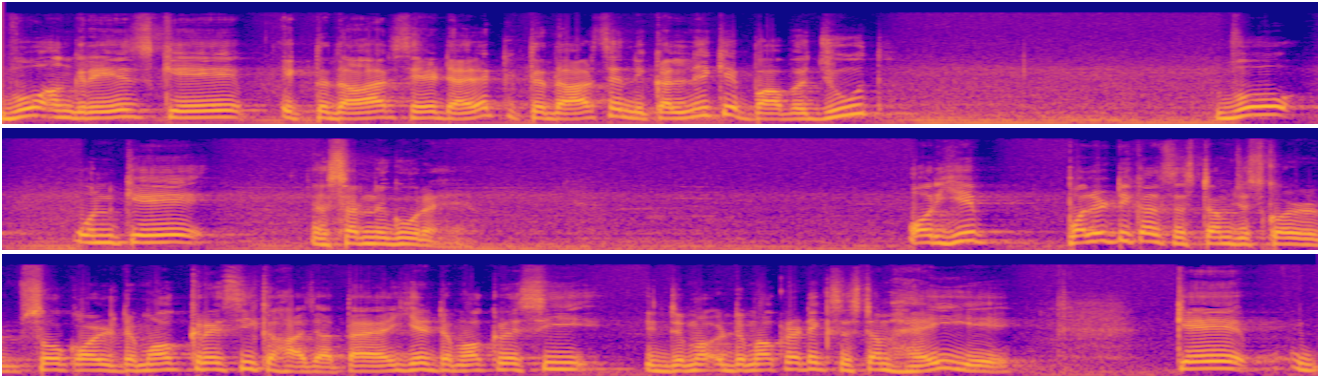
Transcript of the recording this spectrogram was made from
वो अंग्रेज़ के इकतदार से डायरेक्ट इकतदार से निकलने के बावजूद वो उनके सरनगू रहे और ये पॉलिटिकल सिस्टम जिसको सो कॉल्ड डेमोक्रेसी कहा जाता है, ये डेमोक्रेसी डेमोक्रेटिक सिस्टम है ही ये कि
